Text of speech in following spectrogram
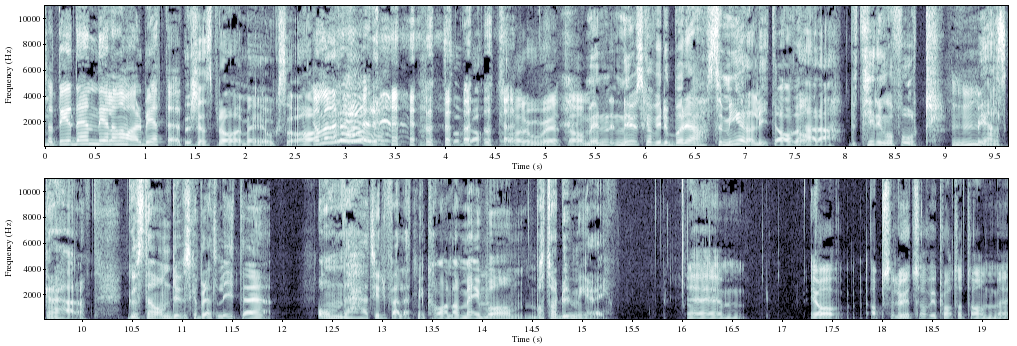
Så att det är den delen av arbetet. Det känns bra i mig också. Ja, Ja men eller hur? Så bra. Ja, vad roligt. Ja, men, nu ska vi då börja summera lite av det här. Tiden går fort. Vi älskar det här. Gustav, om du ska berätta lite om det här tillfället med Kana och mig. Vad, vad tar du med dig? Ehm, ja, absolut så har vi pratat om eh,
